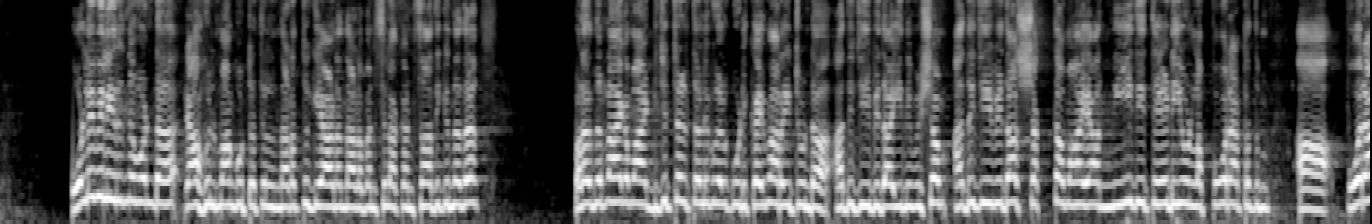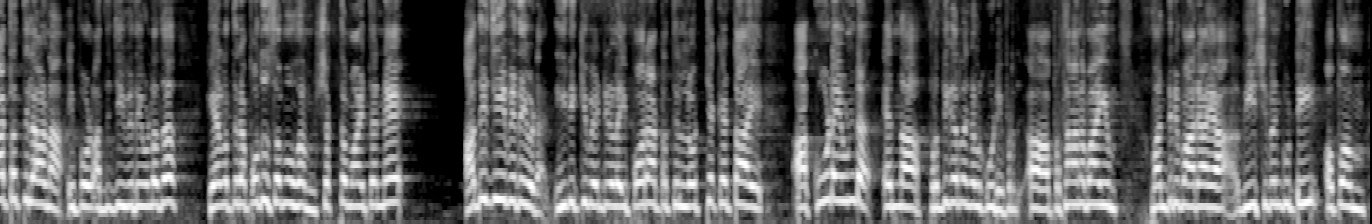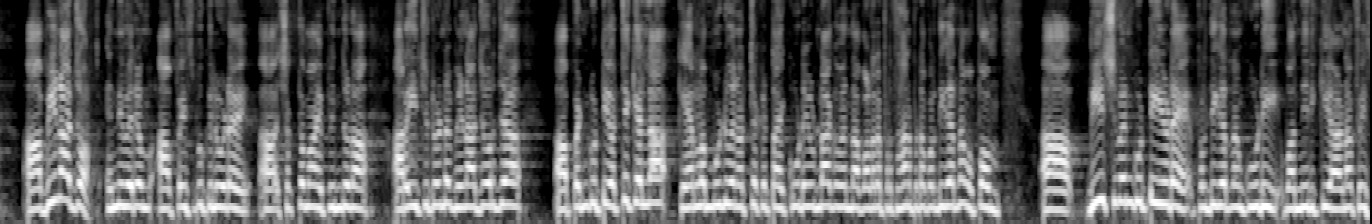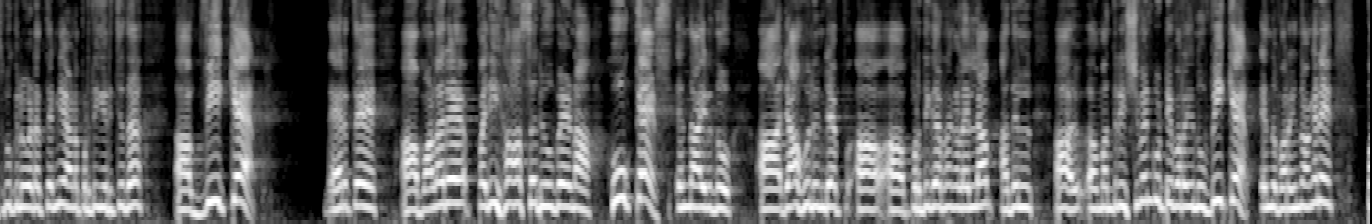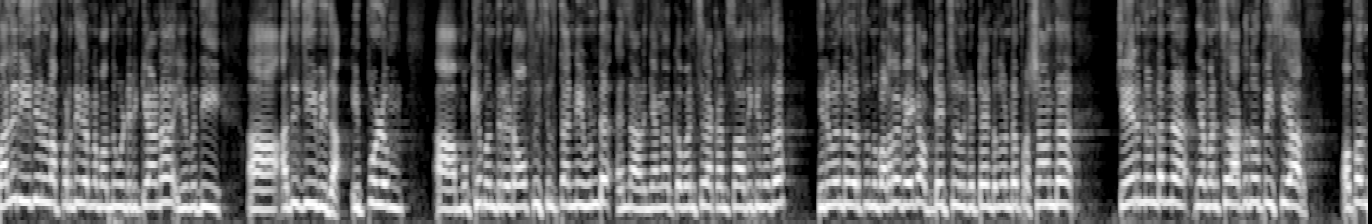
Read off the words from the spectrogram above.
ഒളിവിലിരുന്നു കൊണ്ട് രാഹുൽ മാങ്കൂട്ടത്തിൽ നടത്തുകയാണെന്നാണ് മനസ്സിലാക്കാൻ സാധിക്കുന്നത്. വളരെ നിർണായകമായ ഡിജിറ്റൽ തെളിവുകൾ കൂടി കൈമാറിയിട്ടുണ്ട്. അതിജീവിത ഈ നിമിഷം അതിജീവിത ശക്തമായ നീതി തേടിയുള്ള പോരാട്ടത്തും പോരാട്ടത്തിലാണ് ഇപ്പോൾ അതിജീവിതയുള്ളത്. കേരളത്തിലെ പൊതുസമൂഹം ശക്തമായി തന്നെ അതിജീവിതയുടെ നീതിക്ക് വേണ്ടിയുള്ള ഈ പോരാട്ടത്തിൽ ഒറ്റക്കെട്ടായി കൂടെയുണ്ട് എന്ന പ്രതികരണങ്ങൾ കൂടി. പ്രധാനമായും മന്ത്രിമാരായ വി ശിവൻകുട്ടി ഒപ്പം ആ, വീണ ജോർജ് എന്നിവരും ആ, ഫേസ്ബുക്കിലൂടെ ശക്തമായ പിന്തുണ അറിയിച്ചിട്ടുണ്ട്. വീണ ജോർജ് പെൺകുട്ടി ഒറ്റയ്ക്കല്ല കേരളം മുഴുവൻ ഒറ്റക്കെട്ടായി കൂടെ ഉണ്ടാകുമെന്ന വളരെ പ്രധാനപ്പെട്ട പ്രതികരണം. ഒപ്പം ആ, വി ശിവൻകുട്ടിയുടെ പ്രതികരണം കൂടി വന്നിരിക്കുകയാണ്. ഫേസ്ബുക്കിലൂടെ തന്നെയാണ് പ്രതികരിച്ചത്. വി കെയർ നേരത്തെ വളരെ പരിഹാസ രൂപേണ ഹൂ കേസ് എന്നായിരുന്നു ആ, രാഹുലിന്റെ പ്രതികരണങ്ങളെല്ലാം അതിൽ മന്ത്രി ശിവൻകുട്ടി പറയുന്നു വി കെയർ എന്ന് പറയുന്നു. അങ്ങനെ പല രീതിയിലുള്ള പ്രതികരണം വന്നുകൊണ്ടിരിക്കുകയാണ് യുവതി അതിജീവിത. ഇപ്പോഴും മുഖ്യമന്ത്രിയുടെ ഓഫീസിൽ തന്നെ ഉണ്ട് എന്നാണ് ഞങ്ങൾക്ക് മനസ്സിലാക്കാൻ സാധിക്കുന്നത്. തിരുവനന്തപുരത്ത് നിന്ന് വളരെ വേഗം അപ്ഡേറ്റ്സുകൾ കിട്ടേണ്ടതുണ്ട്. പ്രശാന്ത് ചേരുന്നുണ്ടെന്ന് ഞാൻ മനസ്സിലാക്കുന്നു പി സി ആർ ഒപ്പം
